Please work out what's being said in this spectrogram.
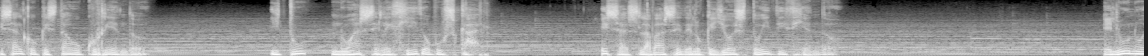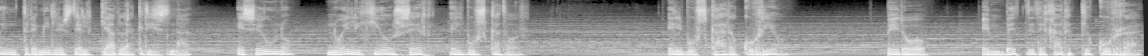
es algo que está ocurriendo y tú no has elegido buscar. Esa es la base de lo que yo estoy diciendo. El uno entre miles del que habla Krishna, ese uno no eligió ser el buscador. El buscar ocurrió, pero en vez de dejar que ocurra,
